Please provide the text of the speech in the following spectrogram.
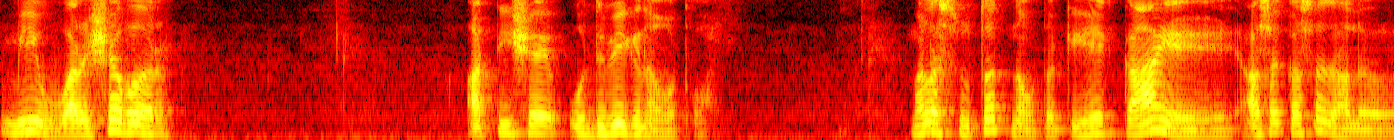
मी वर्षभर अतिशय उद्विग्न होतो. मला सुचत नव्हतं की हे काय आहे? असं कसं झालं?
